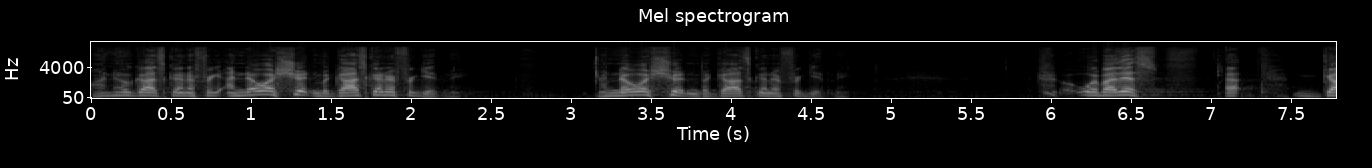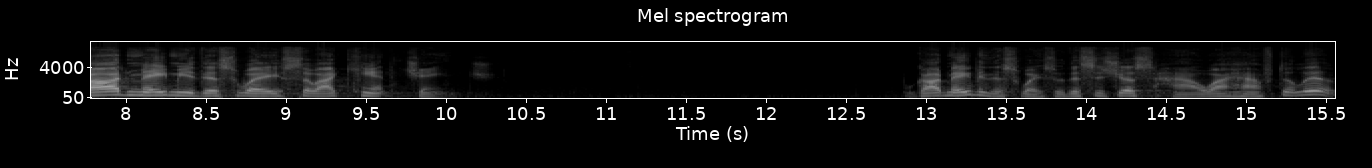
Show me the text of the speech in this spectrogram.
Well, I know God's going to forgive. I know I shouldn't, but God's going to forgive me. I know I shouldn't, but God's going to forgive me. What about this? Uh, God made me this way, so I can't change. God made me this way, so this is just how I have to live.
